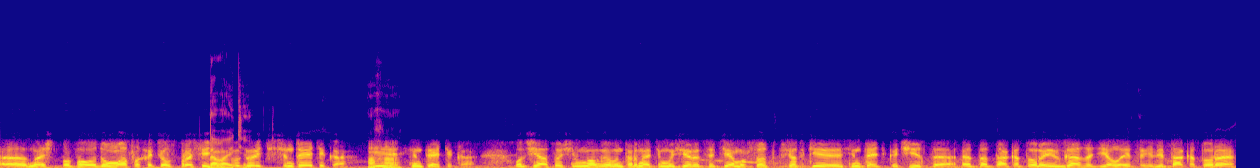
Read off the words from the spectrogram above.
Э, значит, по поводу масла хотел спросить. Давайте. Вот вы говорите синтетика ага. и синтетика. Вот сейчас очень много в интернете муссируется тема, что все-таки синтетика чистая. Это та, которая из газа делается, или та, которая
